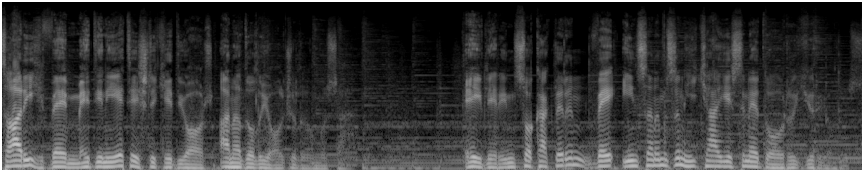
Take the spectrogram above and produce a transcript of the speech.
tarih ve medeniyet eşlik ediyor Anadolu yolculuğumuza. Evlerin, sokakların ve insanımızın hikayesine doğru yürüyoruz.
